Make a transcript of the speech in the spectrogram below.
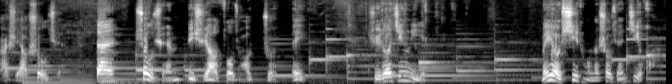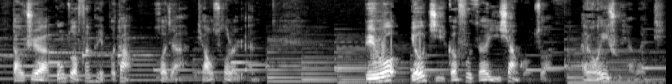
而是要授权，但授权必须要做好准备。许多经理没有系统的授权计划，导致工作分配不当或者挑错了人。比如有几个负责一项工作，很容易出现问题。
